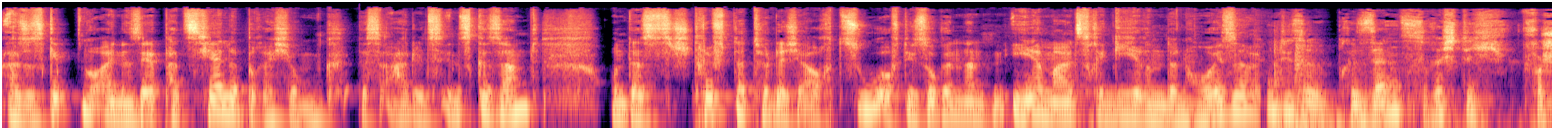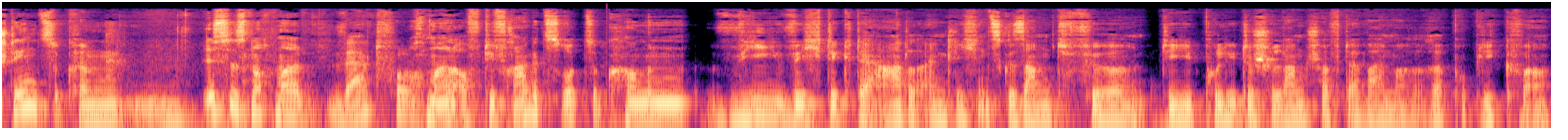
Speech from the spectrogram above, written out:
Also es gibt nur eine sehr partielle Brechung des Adels insgesamt und das trifft natürlich auch zu auf die sogenannten ehemals regierenden Häuser. Um diese Präsenz richtig verstehen zu können, ist es nochmal wertvoll, nochmal auf die Frage zurückzukommen, wie wichtig der Adel eigentlich insgesamt für die politische Landschaft der Weimarer Republik war.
